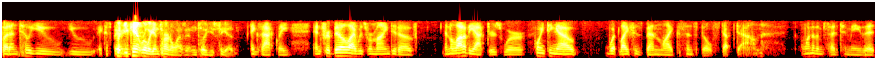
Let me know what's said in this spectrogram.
but until you you experience, but you can't really internalize it until you see it. Exactly. And for Bill, I was reminded of, and a lot of the actors were pointing out what life has been like since Bill stepped down. One of them said to me that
